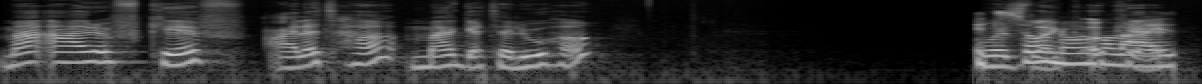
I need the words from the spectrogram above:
ما أعرف كيف عائلتها ما قتلوها it's so like, okay.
